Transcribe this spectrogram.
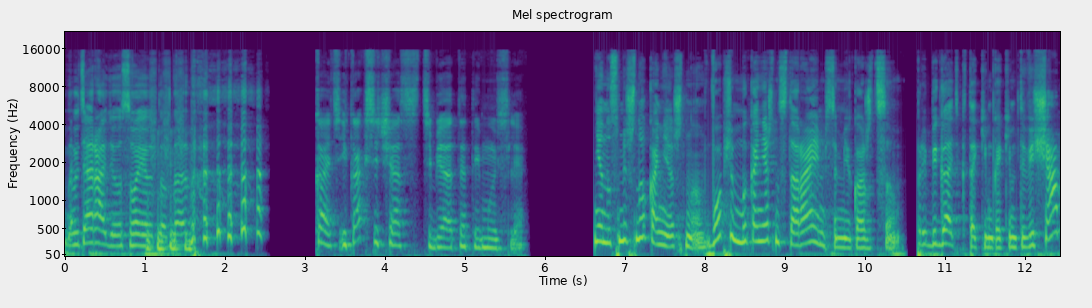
У тебя радио свое там, да? Кать, и как сейчас тебе от этой мысли? Не, ну смешно, конечно. В общем, мы, конечно, стараемся, мне кажется, прибегать к таким каким-то вещам.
